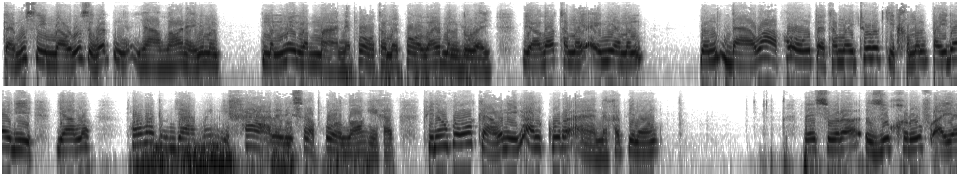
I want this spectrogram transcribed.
แต่มุสลิมเรารู้สึกว่ายาล้อไหนนี่มัน มันไม่ละหมาดเนี่ยพระองค์ทำไมพระองค์ร้อยมันรวย อย่าล้อทำไมไอเนี่ยมันมันด่าว่าพระองค์แต่ทำไมธุรกิจของมันไปได้ดี อย่าล้อเพราะว่าดุนยาไม่มีค่าอะไรเลยสำหรับพระองค์ร้องไงครับ พี่น้องพรวกเรากล่าวว่านี่อัลกุรอานนะครับ พี่น้อง ในสุรซุครุฟอายะ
